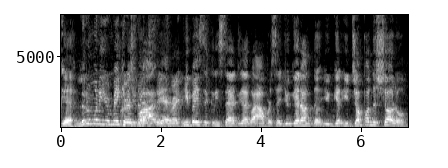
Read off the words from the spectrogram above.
Yeah. little money you're making Chris in the United Rock, States, yeah, right? He basically said, like what Albert said, you get on the, you get, you jump on the shuttle,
